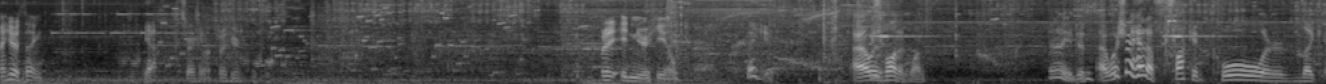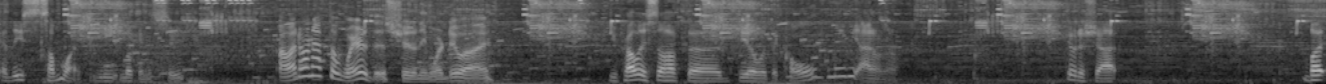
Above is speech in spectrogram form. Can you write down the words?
I hear a thing. Yeah, it's right here. It's right here. Put it in your heel. Thank you. I always wanted one. Yeah, you did. I wish I had a fucking cool or like at least somewhat neat looking suit. Oh, I don't have to wear this shit anymore, do I? You probably still have to deal with the cold, maybe? I don't know. Give it a shot. But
